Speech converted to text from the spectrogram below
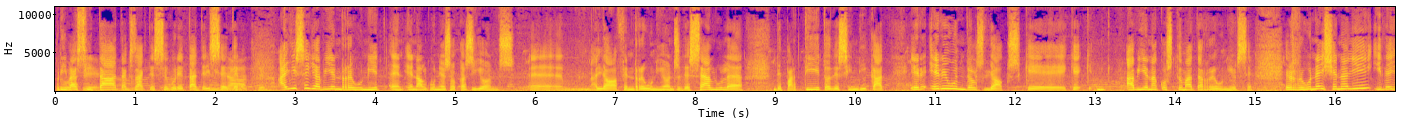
privacitat, privacitat sí, exacte, seguretat, etc. Sí. Allí se hi havien reunit en, en algunes ocasions, eh, allò fent reunions de cèl·lula, de partit o de sindicat. Era, era un dels llocs que, que, que havien acostumat a reunir-se. Es reuneixen allí i, de,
